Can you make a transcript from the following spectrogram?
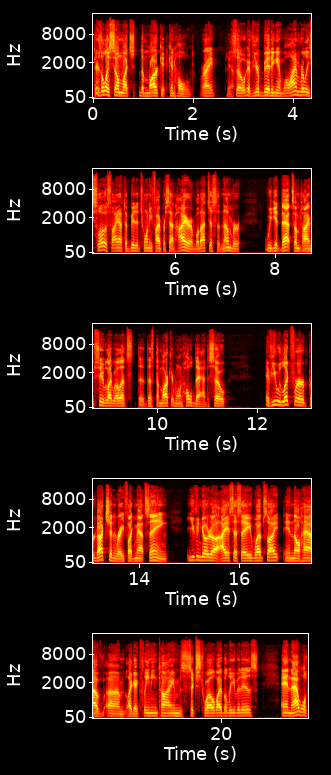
there's only so much the market can hold, right? Yeah. So if you're bidding it, well, I'm really slow, so I have to bid it 25% higher. Well, that's just a number. We get that sometimes too. Like, well, that's the, that's the market won't hold that. So if you would look for production rates, like Matt's saying, you can go to the ISSA website and they'll have um, like a cleaning times 612, I believe it is. And that will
